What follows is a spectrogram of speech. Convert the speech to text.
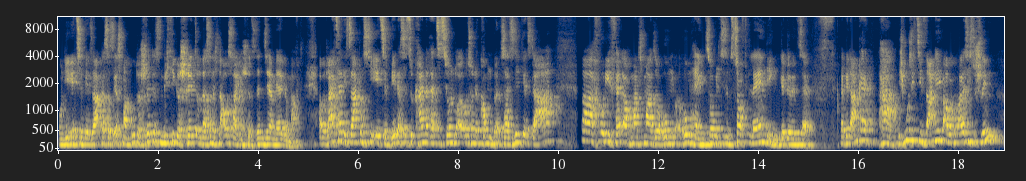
Und die EZB sagt, dass das erstmal ein guter Schritt ist, ein wichtiger Schritt und dass das nicht ein ausreichender Schritt ist. Hätten sie ja mehr gemacht. Aber gleichzeitig sagt uns die EZB, dass es zu keiner Rezession in der Eurozone kommen wird. Das heißt, sie sind jetzt da, ach, wo die Fed auch manchmal so rum, rumhängt, so mit diesem Soft Landing Gedönse. Der Gedanke, ha, ich muss die Zinsen anheben, aber kommt alles nicht so schlimm.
